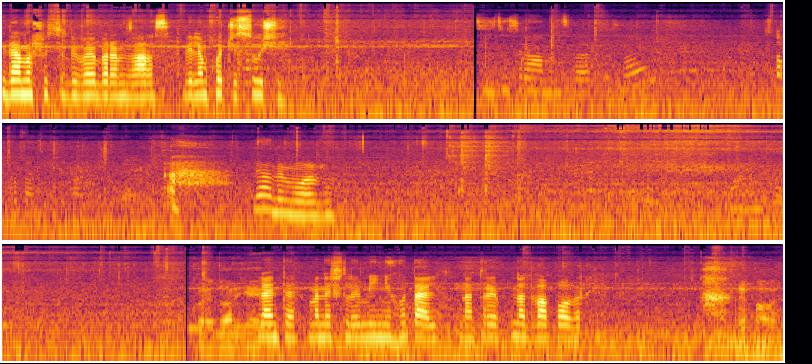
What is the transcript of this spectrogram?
Йдемо щось собі виберемо зараз. Вільям хоче суші. Здесь рамен зверху, знову. Сто процентів. Я не можу. Коридор є. Гляньте, ми знайшли міні-готель на, три, на два поверхи. Три поверхи.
